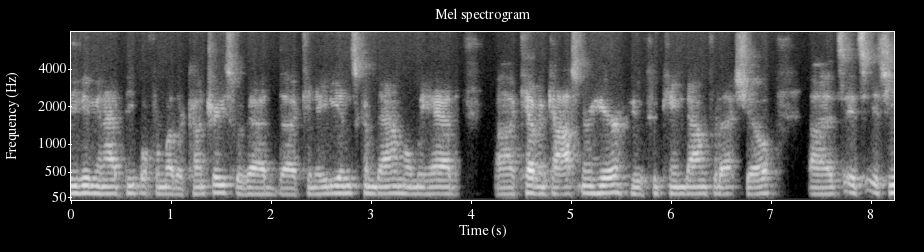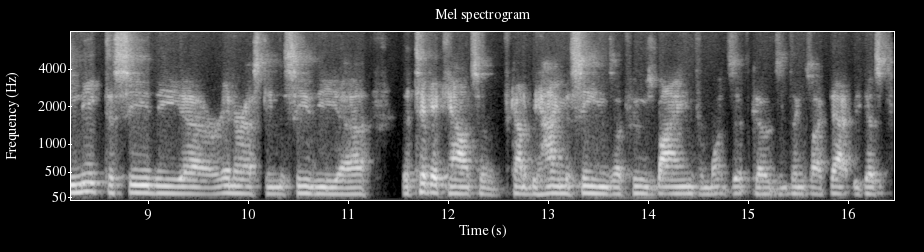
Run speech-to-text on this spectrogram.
We've even had people from other countries. We've had uh, Canadians come down when we had uh, Kevin Costner here, who, who came down for that show. Uh, it's, it's, it's unique to see the, uh, or interesting to see the, uh, the ticket counts of kind of behind the scenes of who's buying from what zip codes and things like that, because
